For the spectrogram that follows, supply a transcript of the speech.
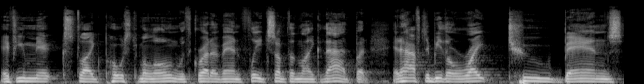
if you mixed like Post Malone with Greta Van Fleet, something like that? But it'd have to be the right two bands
